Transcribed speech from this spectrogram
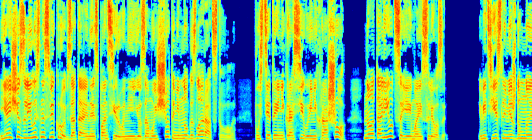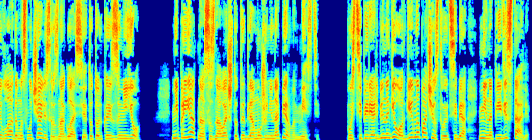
Я еще злилась на свекровь за тайное спонсирование ее за мой счет и немного злорадствовала. Пусть это и некрасиво, и нехорошо, но отольются ей мои слезы. Ведь если между мной и Владом и случались разногласия, то только из-за нее. Неприятно осознавать, что ты для мужа не на первом месте. Пусть теперь Альбина Георгиевна почувствует себя не на пьедестале.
